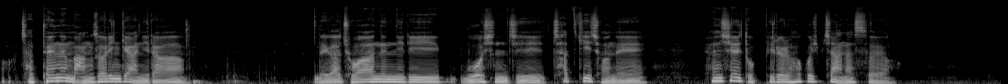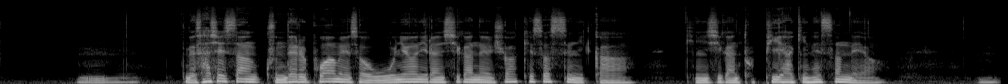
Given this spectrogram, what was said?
어, 자퇴는 망설인 게 아니라 내가 좋아하는 일이 무엇인지 찾기 전에 현실 도피를 하고 싶지 않았어요. 음, 근데 사실상 군대를 포함해서 5년이란 시간을 휴학했었으니까 긴 시간 도피하긴 했었네요. 음,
